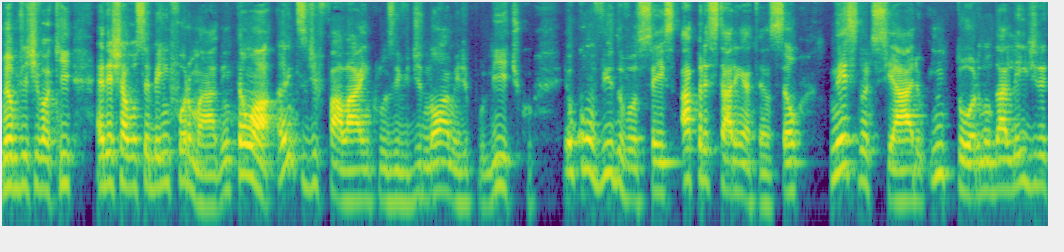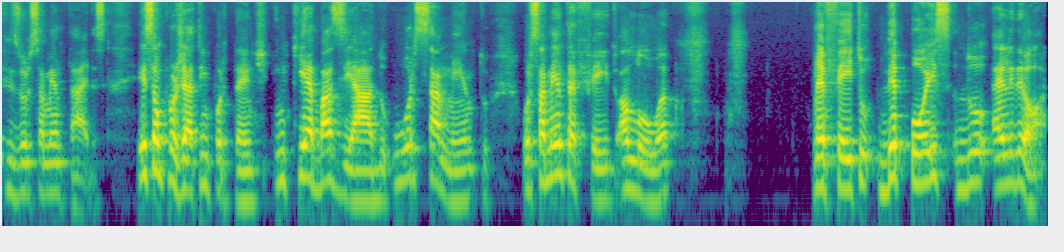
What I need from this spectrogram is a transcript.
Meu objetivo aqui é deixar você bem informado. Então, ó, antes de falar, inclusive, de nome de político, eu convido vocês a prestarem atenção nesse noticiário em torno da Lei de Diretrizes Orçamentárias. Esse é um projeto importante em que é baseado o orçamento. O orçamento é feito, a LOA, é feito depois do LDO.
